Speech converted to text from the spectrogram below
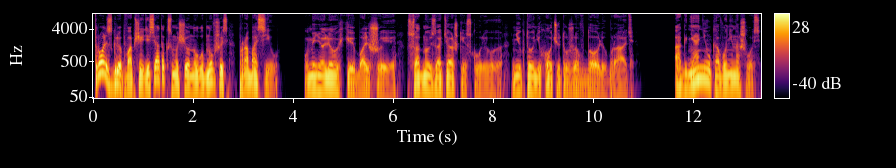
Тролль сгреб вообще десяток, смущенно улыбнувшись, пробасил. «У меня легкие, большие, с одной затяжки скуриваю. Никто не хочет уже в долю брать». Огня ни у кого не нашлось.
